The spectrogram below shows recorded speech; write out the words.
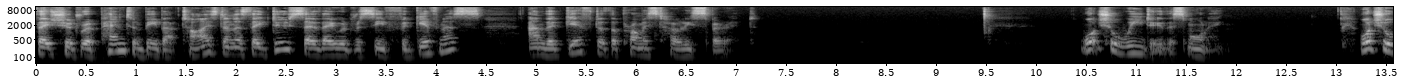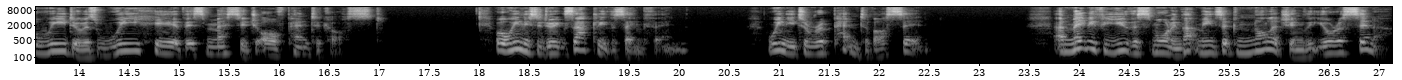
They should repent and be baptized, and as they do so, they would receive forgiveness and the gift of the promised Holy Spirit. What shall we do this morning? What shall we do as we hear this message of Pentecost? Well, we need to do exactly the same thing. We need to repent of our sin. And maybe for you this morning, that means acknowledging that you're a sinner.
